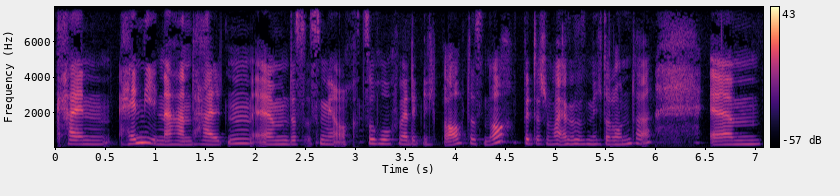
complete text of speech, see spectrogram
kein Handy in der Hand halten. Ähm, das ist mir auch zu hochwertig, ich brauche das noch. Bitte schmeiß es nicht runter. Ähm,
